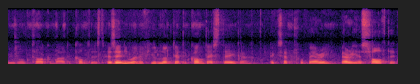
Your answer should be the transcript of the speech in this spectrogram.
we will talk about the contest. Has anyone of you looked at the contest data except for Barry? Barry has solved it.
